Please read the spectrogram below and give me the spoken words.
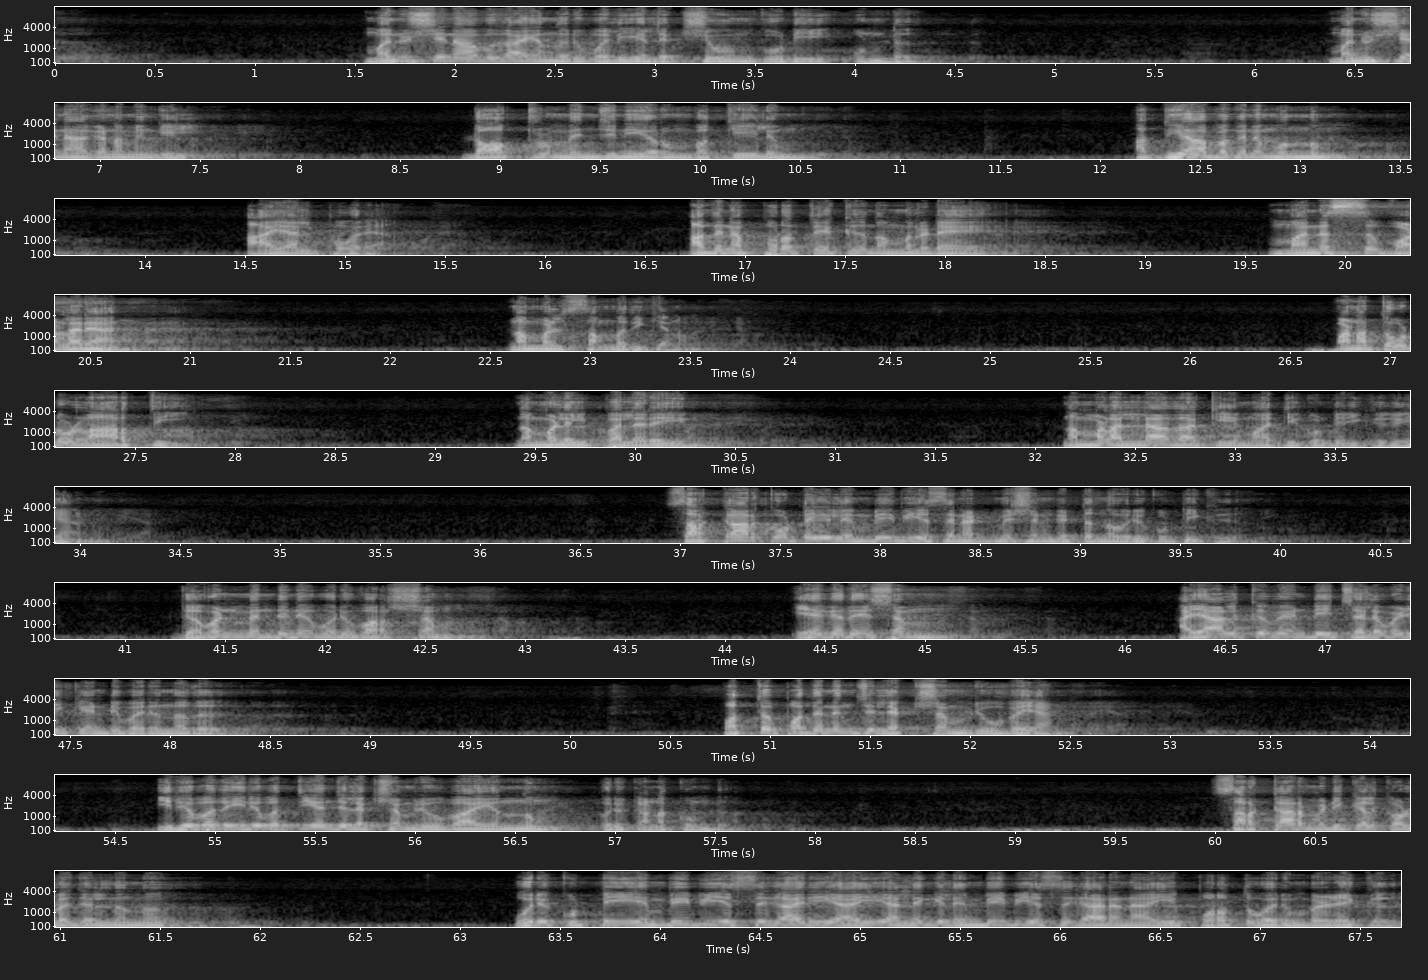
മനുഷ്യനാവുക എന്നൊരു വലിയ ലക്ഷ്യവും കൂടി ഉണ്ട്. മനുഷ്യനാകണമെങ്കിൽ ഡോക്ടറും എഞ്ചിനീയറും വക്കീലും അധ്യാപകനും ഒന്നും ആയാൽ പോരാ. അതിനപ്പുറത്തേക്ക് നമ്മളുടെ മനസ്സ് വളരാൻ നമ്മൾ സമ്മതിക്കണം. പണത്തോടുള്ള ആർത്തി നമ്മളിൽ പലരെയും നമ്മളല്ലാതാക്കി മാറ്റിക്കൊണ്ടിരിക്കുകയാണ്. സർക്കാർ കോട്ടയിൽ എം ബി ബി എസിന് അഡ്മിഷൻ കിട്ടുന്ന ഒരു കുട്ടിക്ക് ഗവൺമെന്റിന് ഒരു വർഷം ഏകദേശം അയാൾക്ക് വേണ്ടി ചെലവഴിക്കേണ്ടി വരുന്നത് പത്ത് പതിനഞ്ച് ലക്ഷം രൂപയാണ്. ഇരുപത് ഇരുപത്തിയഞ്ച് ലക്ഷം രൂപ എന്നും ഒരു കണക്കുണ്ട്. സർക്കാർ മെഡിക്കൽ കോളേജിൽ നിന്ന് ഒരു കുട്ടി എം ബി ബി എസ്സുകാരിയായി അല്ലെങ്കിൽ എം ബി ബി എസ്സുകാരനായി പുറത്തു വരുമ്പോഴേക്ക്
